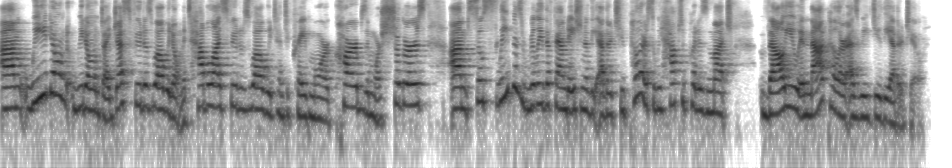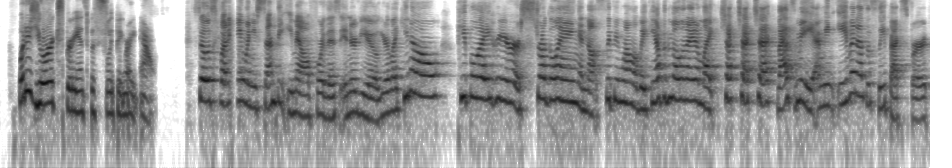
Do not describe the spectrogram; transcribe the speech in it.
Um, we don't we don't digest food as well. We don't metabolize food as well. We tend to crave more carbs and more sugars. Um, so sleep is really the foundation of the other two pillars. So we have to put as much value in that pillar as we do the other two. What is your experience with sleeping right now? So it's funny when you sent the email for this interview, you're like, you know, people I hear are struggling and not sleeping well and waking up in the middle of the night. I'm like, check, check, check. That's me. I mean, even as a sleep expert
